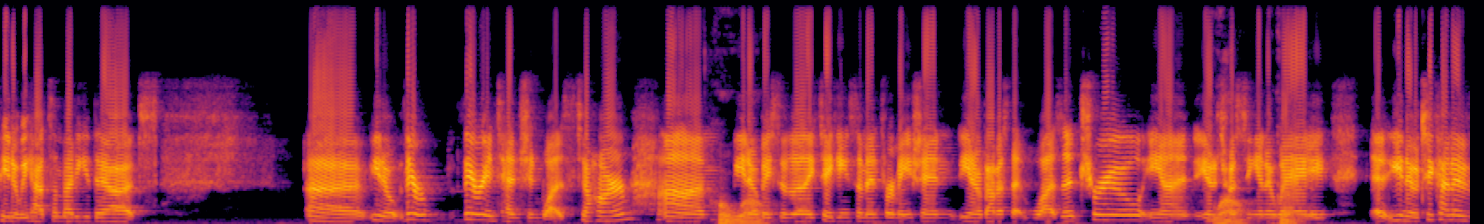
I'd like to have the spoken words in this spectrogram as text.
you know we had somebody that uh you know their their intention was to harm um Oh, you know basically like taking some information you know about us that wasn't true and you know Wow. twisting it Okay. away uh, you know to kind of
